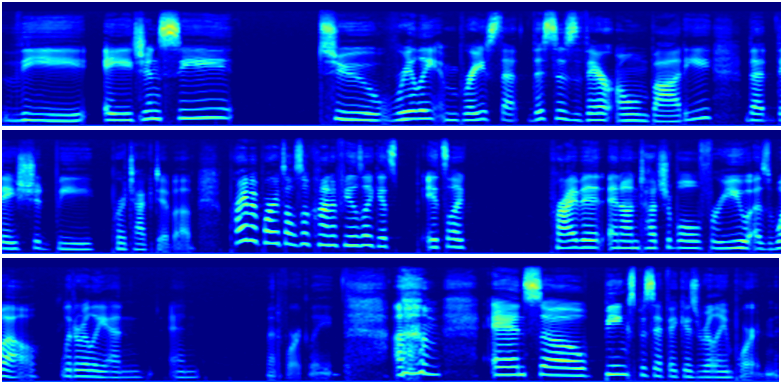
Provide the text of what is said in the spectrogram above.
the agency to really embrace that this is their own body that they should be protective of. Private parts also kind of feels like it's it's like private and untouchable for you as well, literally and and metaphorically. Um, and so being specific is really important.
